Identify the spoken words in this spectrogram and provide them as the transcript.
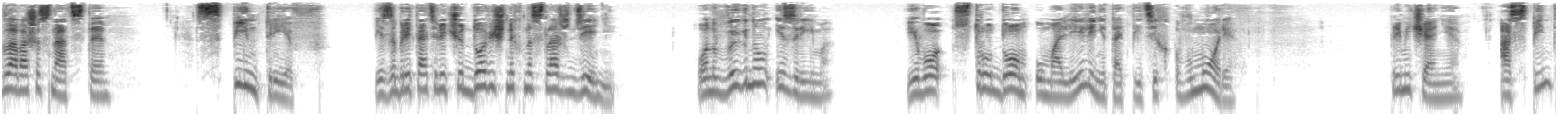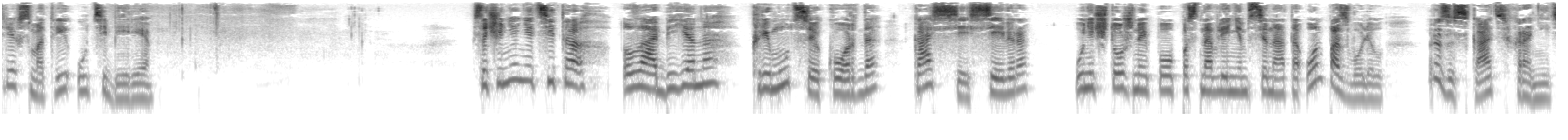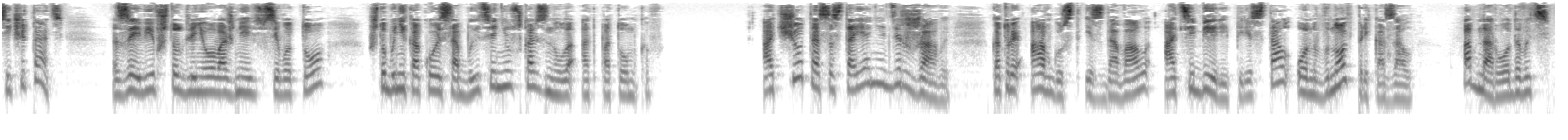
Глава 16. Спинтриев, изобретатель чудовищных наслаждений, он выгнал из Рима. Его с трудом умолили не топить их в море. Примечание. О Спинтриях смотри у Тиберия. Сочинение Тита Лабиена, Кремуция Корда, Кассия Севера, уничтоженные по постановлениям Сената, он позволил — разыскать, хранить и читать, заявив, что для него важнее всего то, чтобы никакое событие не ускользнуло от потомков. Отчеты о состоянии державы, которые Август издавал, а Тиберий перестал, он вновь приказал обнародовать.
